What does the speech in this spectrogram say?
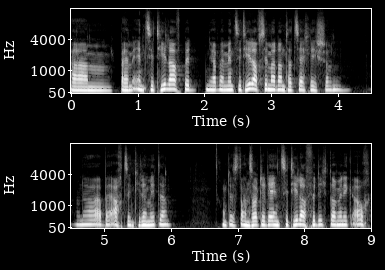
ähm, beim NCT-Lauf, ja, beim NCT-Lauf sind wir dann tatsächlich schon na, bei 18 Kilometer. Und das, dann sollte der NCT-Lauf für dich, Dominik, auch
